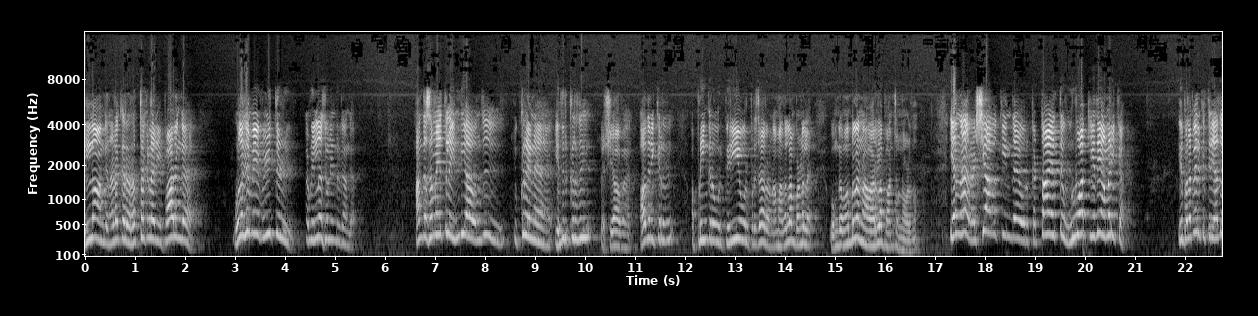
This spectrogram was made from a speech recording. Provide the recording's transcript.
எல்லாம் அங்கே நடக்கிற ரத்த கிளறி பாருங்கள் உலகமே விழித்தெழு அப்படின்லாம் சொல்லிட்டு இருக்காங்க. அந்த சமயத்தில் இந்தியா வந்து யுக்ரைனை எதிர்க்கிறது ரஷ்யாவை ஆதரிக்கிறது. அப்படிங்கிற ஒரு பெரிய ஒரு பிரச்சாரம் நம்ம அதெல்லாம் பண்ணலை. உங்கள் மம்பில் நான் வரலப்பான்னு சொன்ன அவ்வளோதான் ஏன்னா ரஷ்யாவுக்கு இந்த ஒரு கட்டாயத்தை உருவாக்கியதே அமெரிக்கா. இது பல பேருக்கு தெரியாது.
